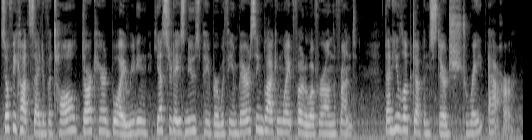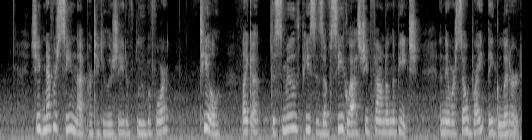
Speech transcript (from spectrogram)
Sophie caught sight of a tall, dark haired boy reading yesterday's newspaper with the embarrassing black and white photo of her on the front. Then he looked up and stared straight at her. She'd never seen that particular shade of blue before. Teal, like a, the smooth pieces of sea glass she'd found on the beach, and they were so bright they glittered.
